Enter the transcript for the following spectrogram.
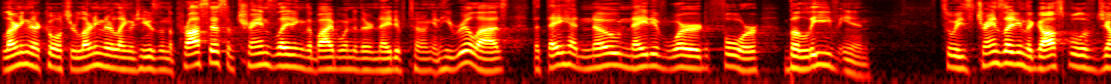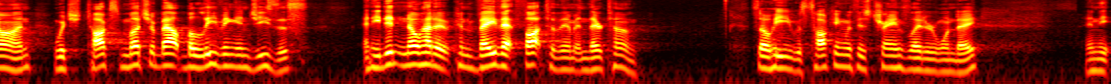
learning their culture, learning their language. He was in the process of translating the Bible into their native tongue, and he realized that they had no native word for believe in. So he's translating the Gospel of John, which talks much about believing in Jesus, and he didn't know how to convey that thought to them in their tongue. So he was talking with his translator one day, and he,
